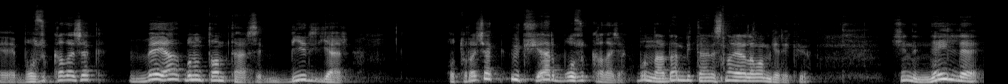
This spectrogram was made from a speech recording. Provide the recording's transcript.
e, bozuk kalacak veya bunun tam tersi bir yer oturacak üç yer bozuk kalacak. Bunlardan bir tanesini ayarlamam gerekiyor. Şimdi neyle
